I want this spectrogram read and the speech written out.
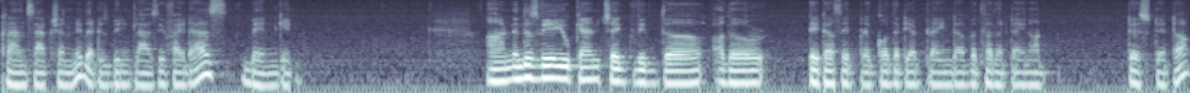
transaction that is being classified as benign and in this way you can check with the other dataset record that you are trained up with for the train test data.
